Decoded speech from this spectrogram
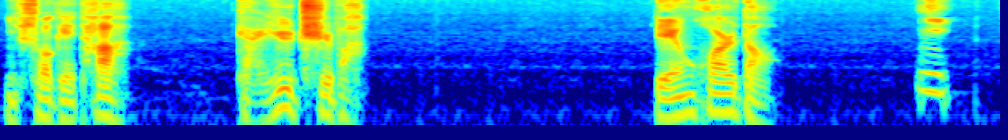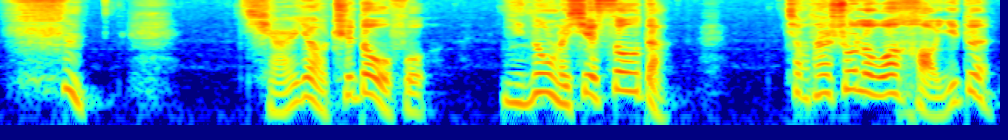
你说给他，改日吃吧。莲花道：“你，哼，前儿要吃豆腐，你弄了些馊的，叫他说了我好一顿。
